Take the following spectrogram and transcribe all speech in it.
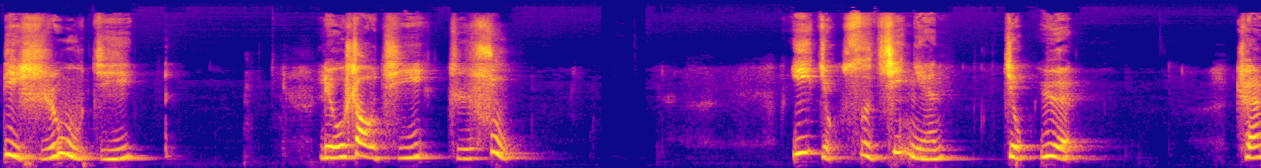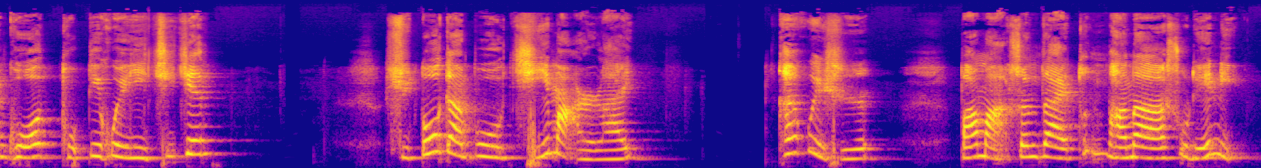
第十五集。刘少奇植树。一九四七年九月，全国土地会议期间，许多干部骑马而来。开会时，把马拴在村旁的树林里，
